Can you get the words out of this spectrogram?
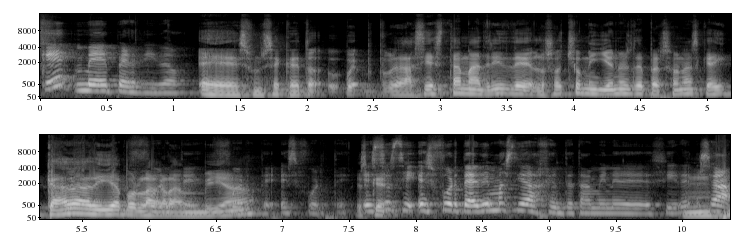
¿Qué me he perdido? Eh, Es un secreto. Pues Así está Madrid de los 8 millones de personas que hay cada día por la Gran Vía. Fuerte, es fuerte. Es Eso que- sí, es fuerte. Hay demasiada gente también, he de decir. ¿eh? O sea,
